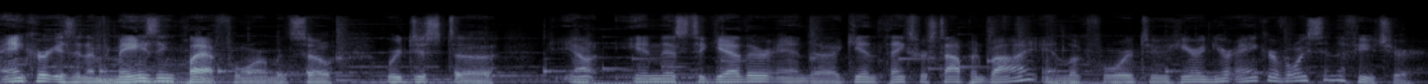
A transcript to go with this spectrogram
Anchor is an amazing platform, and so we're just uh, in this together. And uh, again, thanks for stopping by, and look forward to hearing your Anchor voice in the future.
